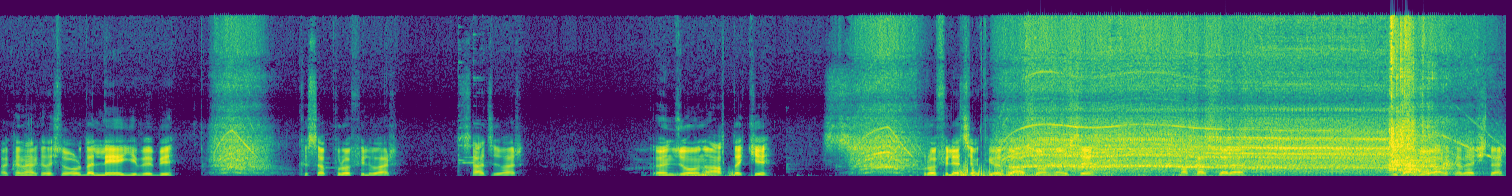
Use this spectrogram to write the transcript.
Bakın arkadaşlar orada L gibi bir kısa profil var. Saç var. Önce onu alttaki profile çakıyor. Daha sonra ise makaslara vidalıyor arkadaşlar.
